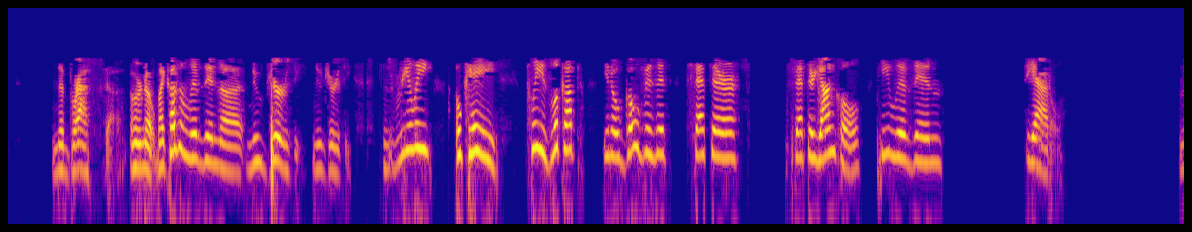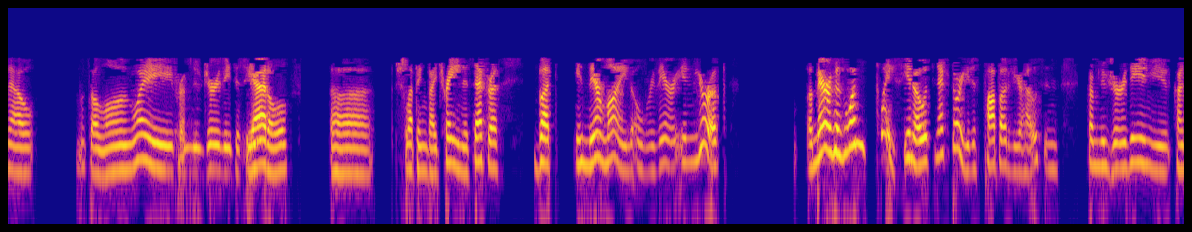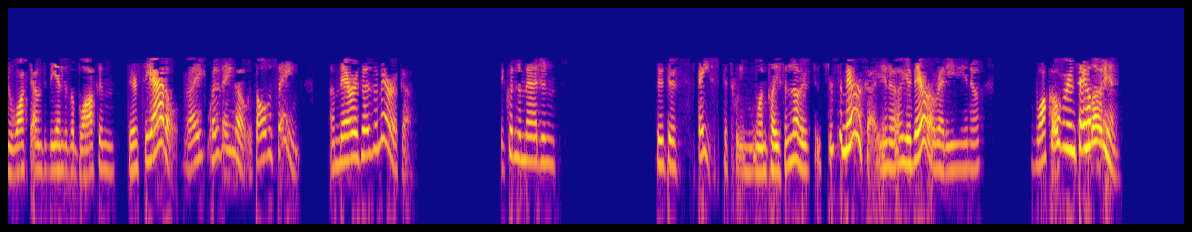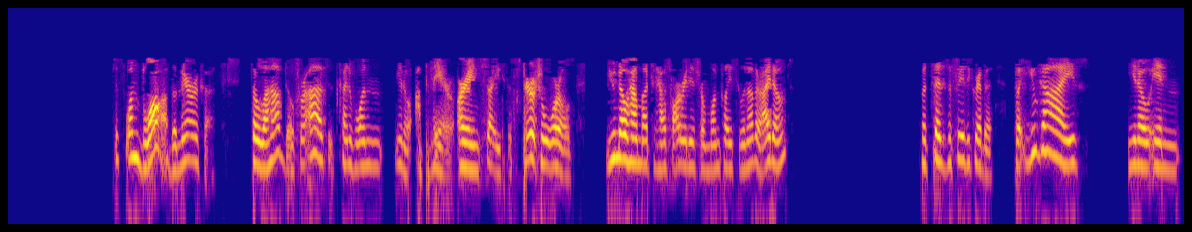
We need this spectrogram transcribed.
Nebraska, or no, my cousin lives in uh New Jersey, New Jersey. Says really okay. Please look up. You know, go visit Setter Setter Yankel. He lives in Seattle. Now, that's a long way from New Jersey to Seattle, uh, schlepping by train, etc. But in their mind over there in Europe, America's one place, you know, it's next door. You just pop out of your house and from New Jersey and you kind of walk down to the end of the block and there's Seattle, right? What do they know? It's all the same. America is America. They couldn't imagine that there's space between one place and another. It's just America, you know, you're there already, you know. Walk over and say hello to him. Just one blob, America. So Lahavdo, for us, it's kind of one, you know, up there, our own sight, the spiritual world. You know how much, how far it is from one place to another. I don't. But says the Frierdiker Rebbe, but you guys, you know, in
